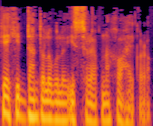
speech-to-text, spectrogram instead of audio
সেই সিদ্ধান্ত ল'বলৈ ঈশ্বৰে আপোনাক সহায় কৰক।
